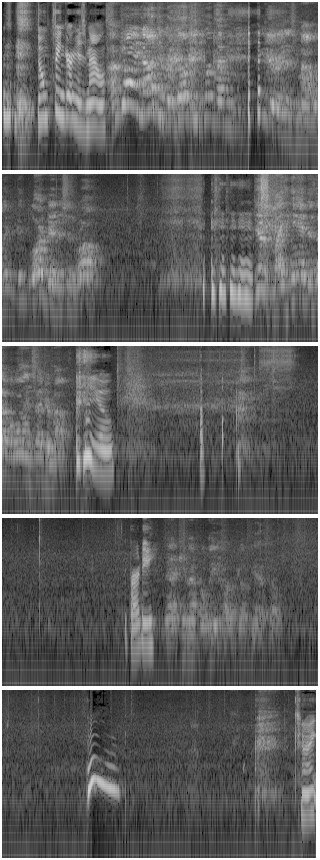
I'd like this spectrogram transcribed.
Don't finger his mouth. I'm trying not to, but don't keep putting my finger in his mouth. Good Lord, dude, this is wrong. dude, my hand does not belong inside your mouth. Ew. Up. Birdie. Man, I cannot believe how guilty I felt. Can I?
